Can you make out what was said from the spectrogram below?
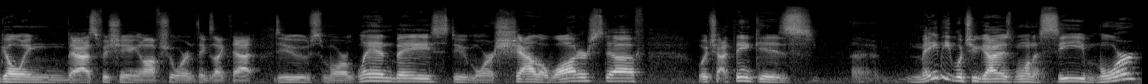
going bass fishing offshore and things like that. Do some more land based, do more shallow water stuff, which I think is uh, maybe what you guys want to see more.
